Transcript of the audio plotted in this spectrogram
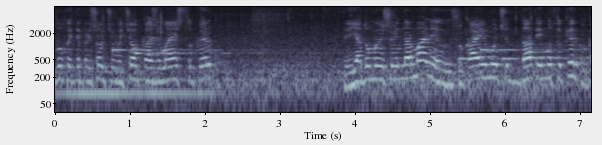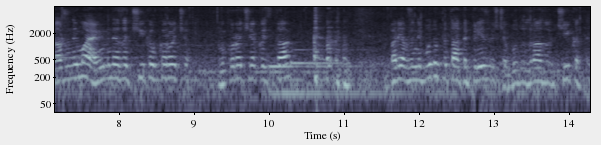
слухайте, прийшов чувачок, каже, маєш цукерку. Я думаю, що він нормальний, шукаю йому чи дати йому цукерку. Кажу, немає. Він мене зачікав, коротше. Ну, коротше, якось так. Тепер я вже не буду питати прізвища, буду зразу чікати.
